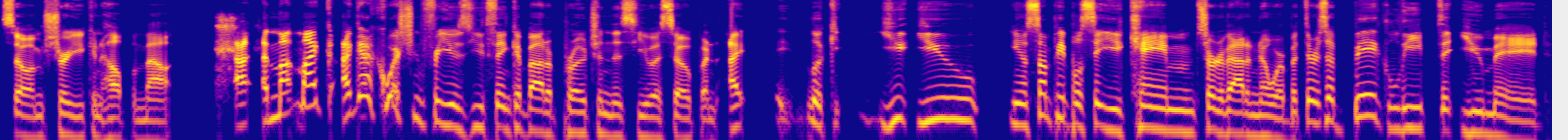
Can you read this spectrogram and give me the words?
So I'm sure you can help him out. I, Mike, I got a question for you as you think about approaching this U.S. Open. I look, you, you, you know, some people say you came sort of out of nowhere, but there's a big leap that you made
